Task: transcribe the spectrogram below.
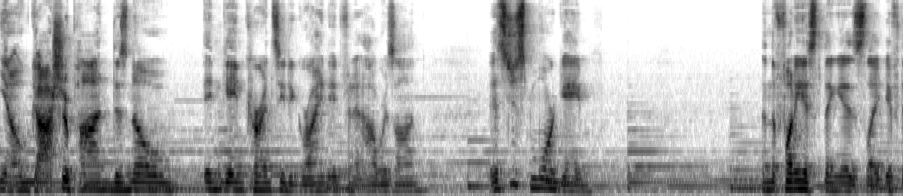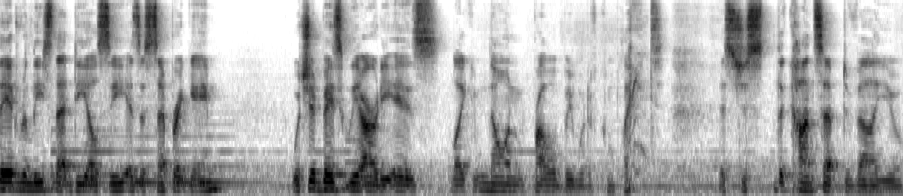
you know, gashapon. There's no in-game currency to grind infinite hours on. It's just more game. And the funniest thing is, like, if they had released that DLC as a separate game, which it basically already is. Like, no one probably would have complained. It's just the concept of value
